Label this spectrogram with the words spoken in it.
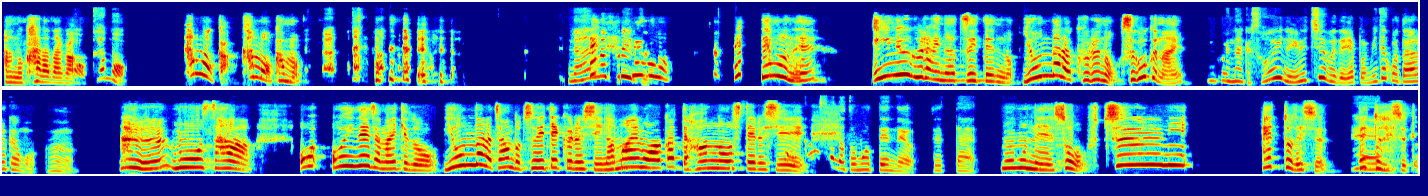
あの、体が。あかも。カモか。カモ、カモ。何のクイでも、え、でもね、犬ぐらい懐いてんの？呼んだら来るの？すごくない？ズこれなんかそういうの YouTube でやっぱ見たことあるかも。うん。ある？もうさ、お、おいでじゃないけど、呼んだらちゃんとついてくるし、名前も分かって反応してるし、そうだと思ってんだよ、絶対。もうね、そう、普通にペットです。ペットですって。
